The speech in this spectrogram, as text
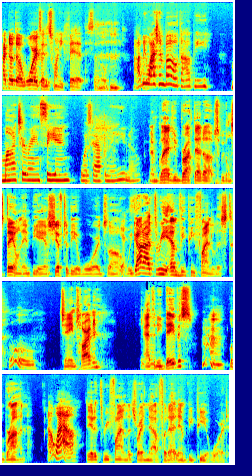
I know the awards are the twenty fifth, so Mm-hmm. I'll be watching both. I'll be monitoring, seeing what's happening. You know. And I'm glad you brought that up. So we're gonna stay on the NBA and shift to the awards. Um, Yes. We got our three MVP finalists: Ooh. James Harden, He's Anthony Davis, Hmm. LeBron. Oh wow. They're the three finalists right now for that MVP award.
